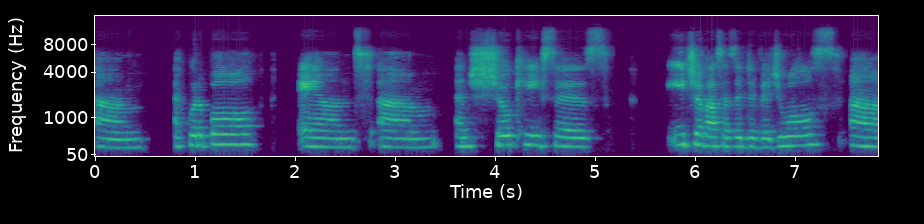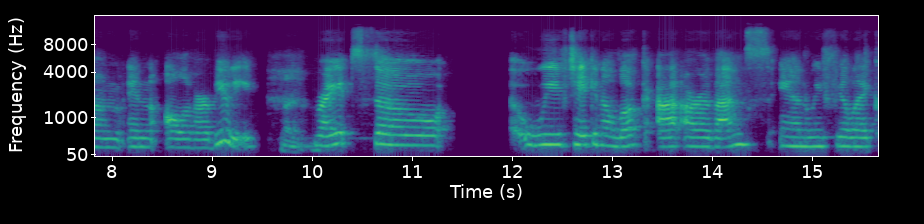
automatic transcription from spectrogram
um, equitable and um, and showcases each of us as individuals um, in all of our beauty, right. right? So we've taken a look at our events and we feel like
